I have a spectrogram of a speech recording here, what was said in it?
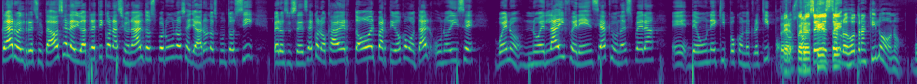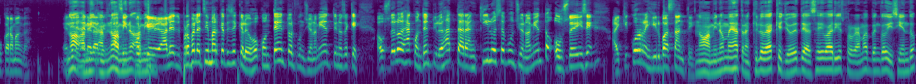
claro, el resultado se le dio a Atlético Nacional, dos por uno, se llevaron los puntos, sí. Pero si usted se coloca a ver todo el partido como tal, uno dice, bueno, no es la diferencia que uno espera eh, de un equipo con otro equipo. Pero, Pero- pero ¿a es usted, que Néstor, este- lo dejó tranquilo o no, Bucaramanga? No, a mí- a- no, a mí no- a mí- Porque el profe Alexis Márquez dice que lo dejó contento el funcionamiento y no sé qué. ¿A usted lo deja contento y lo deja tranquilo ese funcionamiento? ¿O usted dice, hay que corregir bastante? No, a mí no me deja tranquilo. Vea que yo desde hace varios programas vengo diciendo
